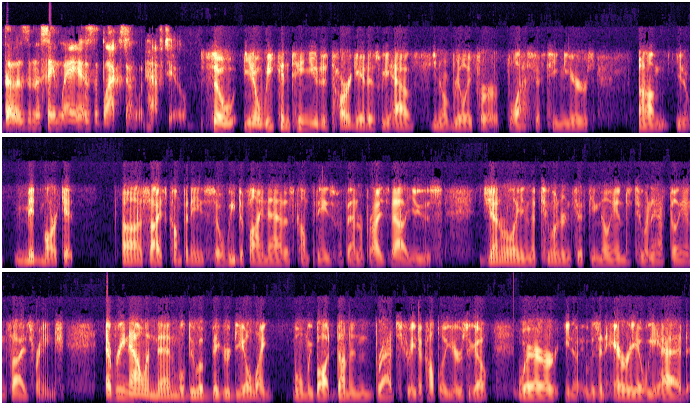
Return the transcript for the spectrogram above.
those in the same way as the blackstone would have to? So you know we continue to target as we have you know really for the last 15 years um, you know mid market uh, size companies. So we define that as companies with enterprise values generally in the 250 million to 2.5 billion size range every now and then we'll do a bigger deal like when we bought Dun and Bradstreet a couple of years ago, where you know it was an area we had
